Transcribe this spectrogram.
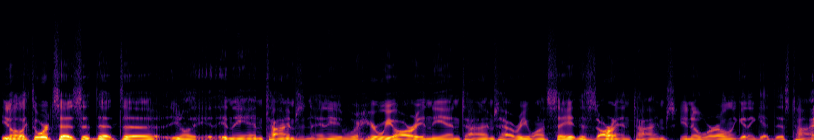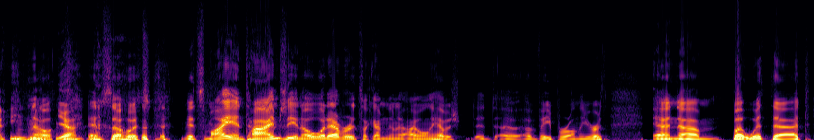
You know, like the word says that that uh, you know in the end times, and, and here we are in the end times. However you want to say it, this is our end times. You know, we're only going to get this time. You know, Yeah. and so it's it's my end times, you know, whatever. It's like I'm gonna I only have a, a, a vapor on the earth, and um, but with that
